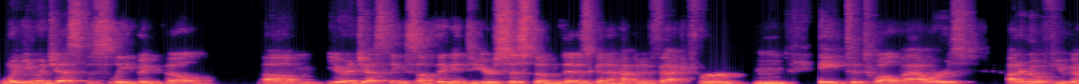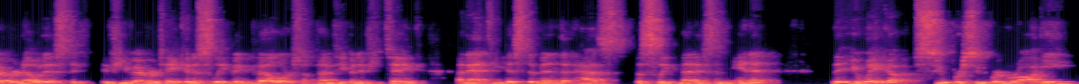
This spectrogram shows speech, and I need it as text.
when you ingest the sleeping pill, um, you're ingesting something into your system that is going to have an effect for mm, eight to 12 hours. I don't know if you've ever noticed if, if you've ever taken a sleeping pill, or sometimes even if you take an antihistamine that has the sleep medicine in it, that you wake up super, super groggy.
